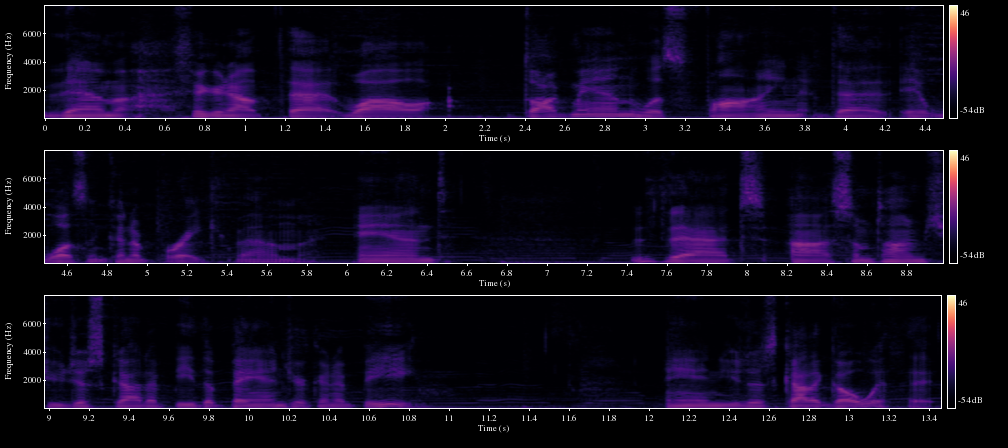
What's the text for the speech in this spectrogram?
them figuring out that while Dogman was fine, that it wasn't going to break them, and that uh, sometimes you just got to be the band you're going to be, and you just got to go with it.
